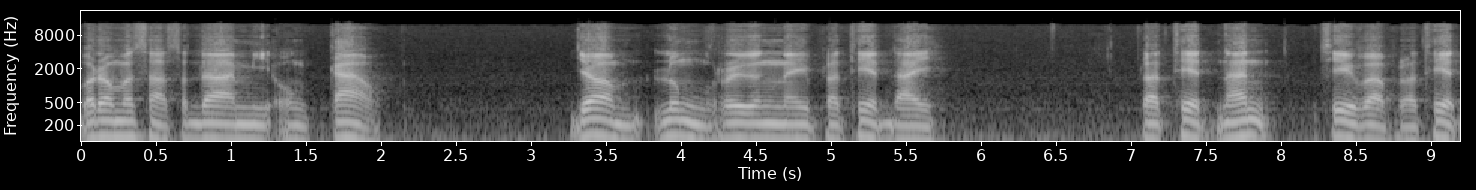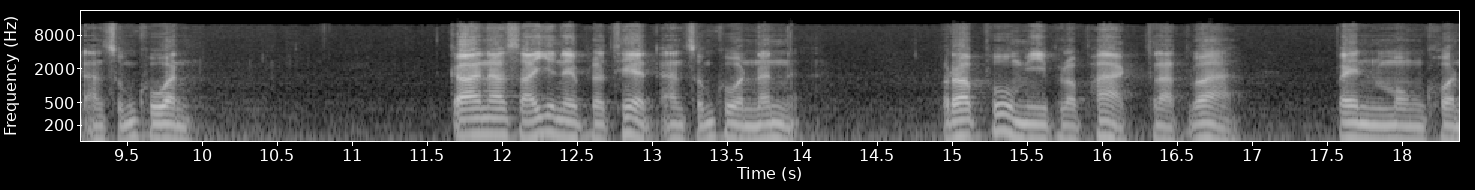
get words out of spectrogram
บรมศาสดามีองค์เก้า ย่อมลุ่งเรืองในประเทศใด ประเทศนั้นชื่อว่าประเทศอันสมควร การอาศัยอยู่ในประเทศอันสมควรนั้น พระผู้มีพระภาคตรัสว่าเป็นมงคล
